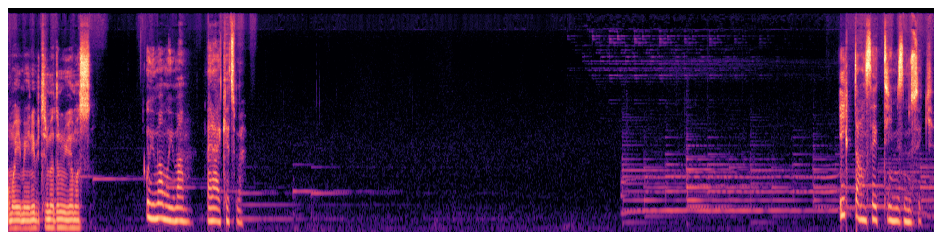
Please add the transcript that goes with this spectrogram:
Ama yemeğini bitirmeden uyuyamazsın. Uyumam uyumam. Merak etme. İlk dans ettiğimiz müzik.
